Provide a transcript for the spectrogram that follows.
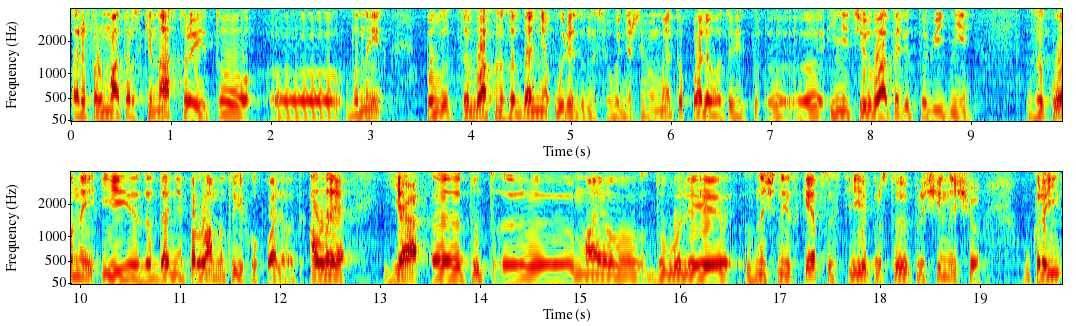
реформаторські настрої, то е, вони це власне завдання уряду на сьогоднішній момент ухвалювати е, е, ініціювати відповідні закони і завдання парламенту їх ухвалювати. Але я е, тут е, маю доволі значний скепсис тієї простої причини, що Украї-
